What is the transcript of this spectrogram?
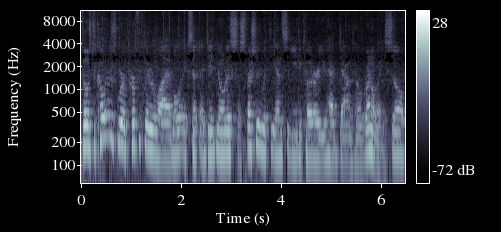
those decoders were perfectly reliable, except I did notice, especially with the NCE decoder, you had downhill runaways. So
